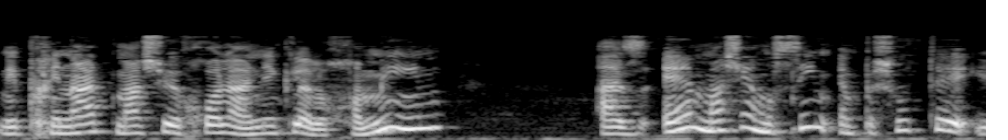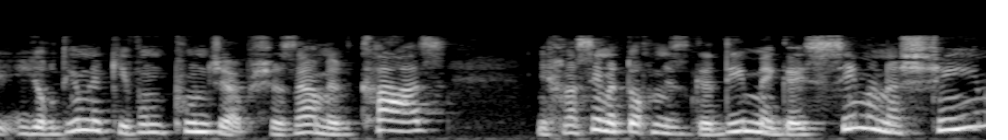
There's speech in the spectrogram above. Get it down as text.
מבחינת מה שהוא יכול להעניק ללוחמים, אז הם, מה שהם עושים, הם פשוט אה, יורדים לכיוון פונג'אב, שזה המרכז, נכנסים לתוך מסגדים, מגייסים אנשים,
